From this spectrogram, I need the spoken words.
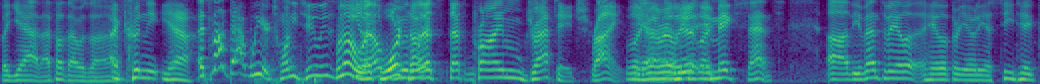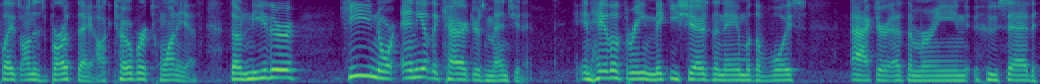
But yeah, I thought that was uh, I couldn't. e- Yeah. it's not that weird. 22 is no, you that's know, wartime. you and That's that's prime draft age. Right. Like yeah, that really I mean, is, it, like- it makes sense. Uh, the events of Halo, Halo 3 ODST take place on his birthday, October 20th, though neither he nor any of the characters mention it. In Halo 3, Mickey shares the name with a voice actor as the Marine who said,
